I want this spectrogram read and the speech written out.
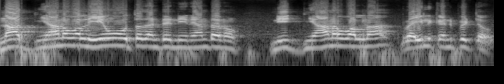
నా జ్ఞానం వల్ల ఏమవుతుందంటే నేను అంటాను నీ జ్ఞానం వలన రైలు కనిపెట్టావు.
